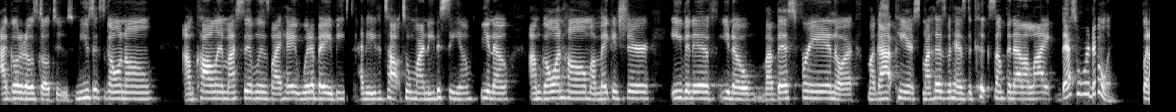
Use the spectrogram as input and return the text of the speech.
I go to those go-tos. Music's going on, I'm calling my siblings like, hey, where the babies? I need to talk to them. I need to see them. You know, I'm going home. I'm making sure even if, you know, my best friend or my godparents, my husband has to cook something that I like, that's what we're doing. But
